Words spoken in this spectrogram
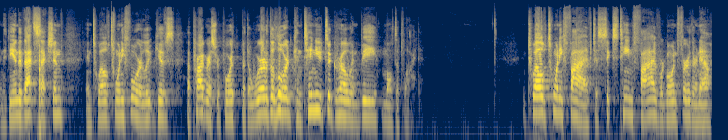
And at the end of that section, in 1224, Luke gives a progress report, but the word of the Lord continued to grow and be multiplied. In 1225 to 1605, we're going further now.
